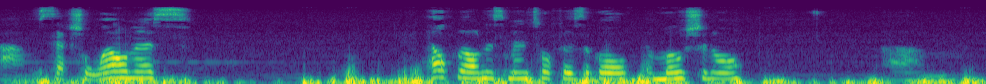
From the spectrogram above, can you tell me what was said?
um, sexual wellness, health wellness, mental, physical, emotional. Um,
